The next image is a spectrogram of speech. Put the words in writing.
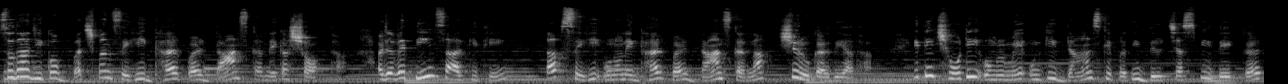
सुधा जी को बचपन से ही घर पर डांस करने का शौक था और जब वे तीन साल की थी, तब से ही उन्होंने घर पर डांस करना शुरू कर दिया था। इतनी छोटी उम्र में उनकी डांस के प्रति दिलचस्पी देखकर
